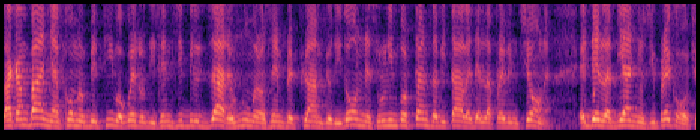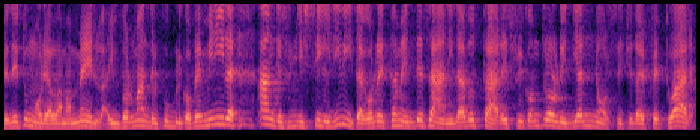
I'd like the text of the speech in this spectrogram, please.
la campagna ha come obiettivo quello di sensibilizzare un numero sempre più ampio di donne sull'importanza vitale della prevenzione e della diagnosi precoce dei tumori alla mammella, informando il pubblico femminile anche sugli stili di vita correttamente sani da adottare e sui controlli diagnostici da effettuare.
